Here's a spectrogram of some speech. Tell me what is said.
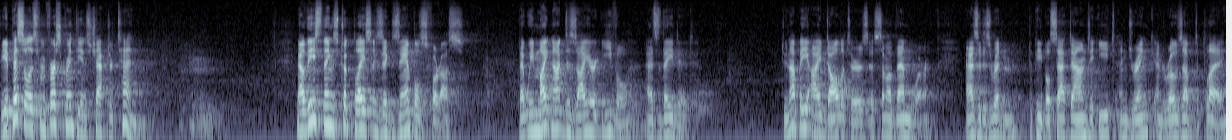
The epistle is from 1 Corinthians chapter 10. Now, these things took place as examples for us, that we might not desire evil as they did. Do not be idolaters as some of them were. As it is written, the people sat down to eat and drink and rose up to play.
